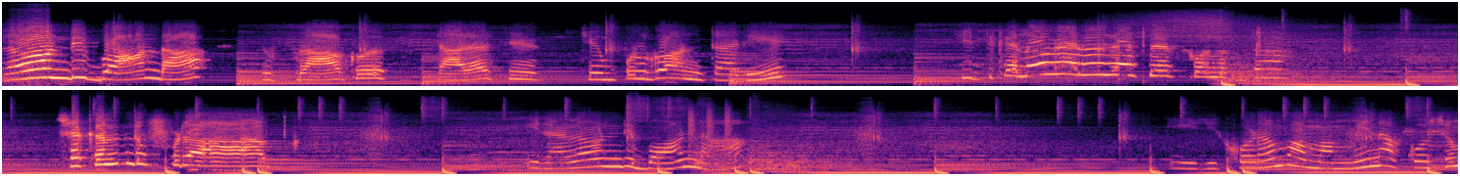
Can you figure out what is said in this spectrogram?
కుట్టింది ఎలా బాగుందా? ఈ ఫ్రాక్ చాలా సింపుల్గా ఉంటుంది. ఉంటది ఇటుకలో వేరే డ్రెస్ వేసుకొని వస్తా సెకండ్ ఫ్రాక్. ఇది ఎలా ఉంది బాగుందా? ఇది కూడా మా మమ్మీ నా కోసం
